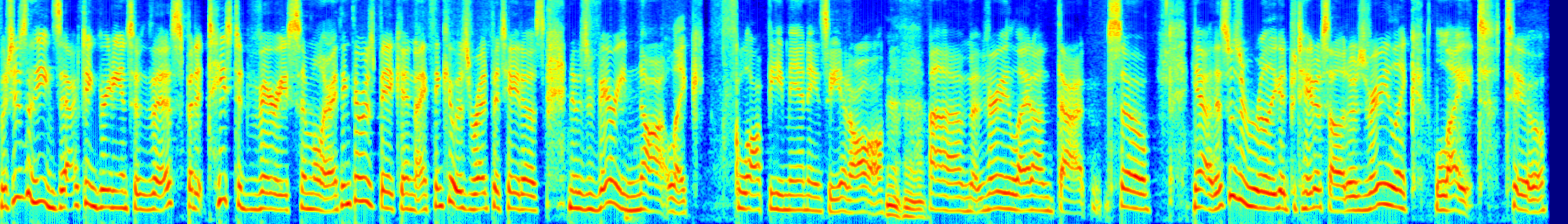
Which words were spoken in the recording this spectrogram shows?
Which isn't the exact ingredients of this, but it tasted very similar. I think there was bacon. I think it was red potatoes, and it was very not like gloppy mayonnaisey at all. Um, very light on that. So, yeah, this was a really good potato salad. It was very like light too.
